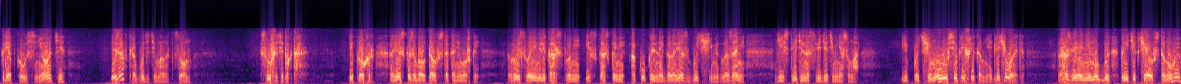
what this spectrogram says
Крепко уснете, и завтра будете молодцом. Слушайте, доктор. И Прохор резко заболтал в стакане ложкой. Вы своими лекарствами и сказками о кукольной голове с бычьими глазами действительно сведете меня с ума. И почему вы все пришли ко мне? Для чего это? Разве я не мог бы прийти к чаю в столовую?»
